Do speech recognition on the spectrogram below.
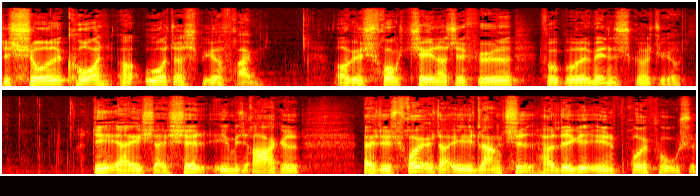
det såede korn og urter spyrer frem, og hvis frugt tjener til føde for både mennesker og dyr. Det er i sig selv et mirakel, at et frø, der i lang tid har ligget i en frøpose,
